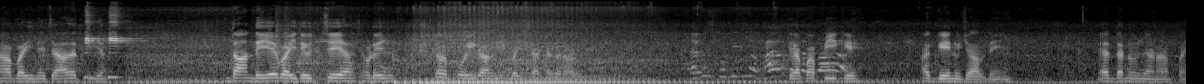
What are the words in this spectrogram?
ਆ ਬਾਈ ਨੇ ਚਾਹ ਦਿੱਤੀ ਆ। ਦੰਦ ਇਹ ਬਾਈ ਦੇ ਉੱਚੇ ਆ ਥੋੜੇ ਜਿਹੇ। ਚਲ ਕੋਈ ਗੱਲ ਨਹੀਂ ਬਾਈ ਸੈੱਟ ਕਰਾ ਲਓ। ਤੇ ਆਪਾਂ ਪੀ ਕੇ ਅੱਗੇ ਨੂੰ ਚੱਲਦੇ ਆਂ ਇੱਧਰ ਨੂੰ ਜਾਣਾ ਆਪਾਂ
